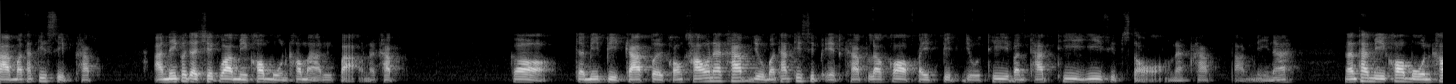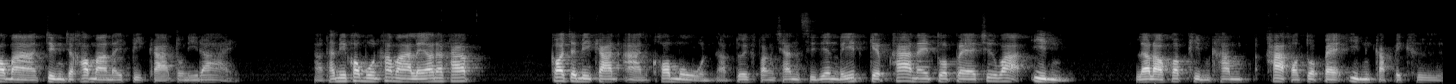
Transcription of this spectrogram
ตามบรรทัดที่ 10 ครับ อันนี้ก็จะเช็คว่ามีข้อมูลเข้ามาหรือเปล่านะครับ ก็จะมีปีกกาเปิดของเขานะครับ อยู่บรรทัดที่ 11 ครับ แล้วก็ไปปิดอยู่ที่บรรทัดที่ 22 นะครับ ตามนี้นะ นั้นถ้ามีข้อมูลเข้ามาจึงจะเข้ามาในปีกกาตัวนี้ได้ ถ้ามีข้อมูลเข้ามาแล้วนะครับ ก็จะมีการอ่านข้อมูลครับด้วยฟังก์ชัน serial read เก็บค่าในตัวแปรชื่อว่า in แล้วเราก็พิมพ์ค่าของตัวแปร in กลับไปคืน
